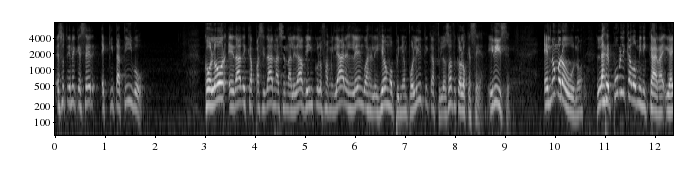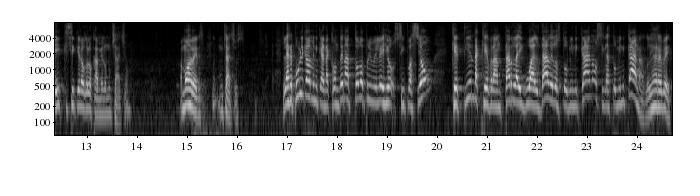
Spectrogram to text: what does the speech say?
eso tiene que ser equitativo. Color, edad, discapacidad, nacionalidad, vínculos familiares, lengua, religión, opinión política, filosófica, lo que sea. Y dice, el número uno, la República Dominicana, y ahí sí quiero que lo cambien los muchachos. Vamos a ver, muchachos. La República Dominicana condena todo privilegio, situación que tienda a quebrantar la igualdad de los dominicanos y las dominicanas, lo dije al revés,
